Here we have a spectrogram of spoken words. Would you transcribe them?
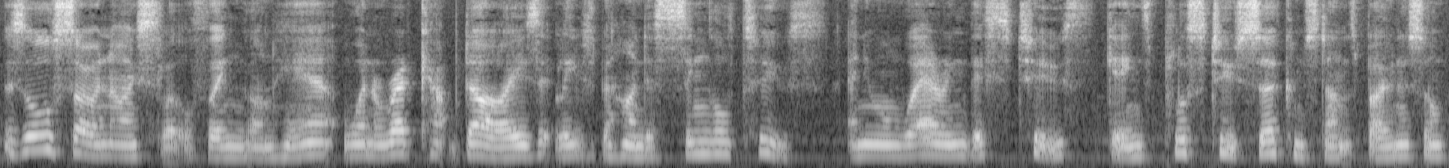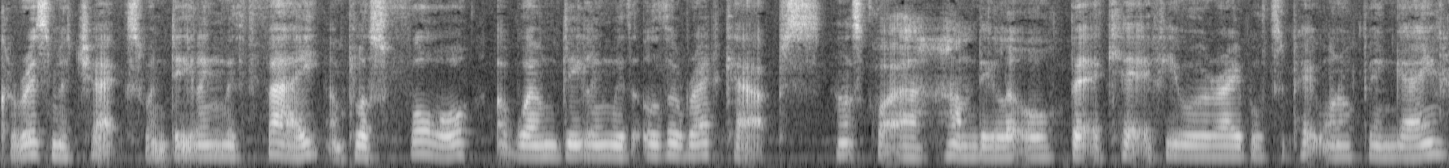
There's also a nice little thing on here. When a red cap dies, it leaves behind a single tooth. Anyone wearing this tooth gains plus two circumstance bonus on charisma checks when dealing with Fae, and plus four when dealing with other red caps. That's quite a handy little bit of kit if you were able to pick one up in game.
